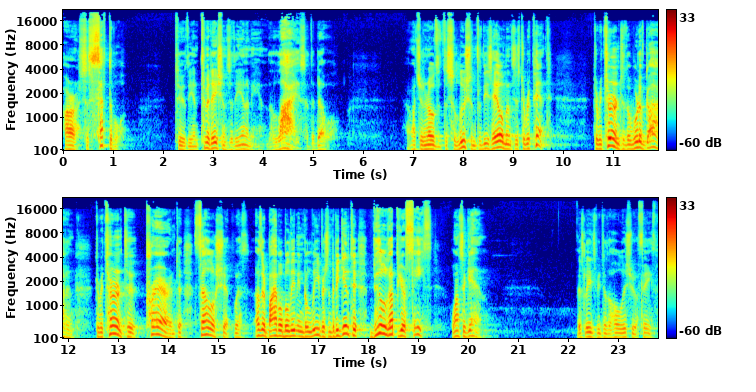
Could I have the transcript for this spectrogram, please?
are susceptible to the intimidations of the enemy and the lies of the devil. I want you to know that the solution for these ailments is to repent, to return to the Word of God, and to return to prayer and to fellowship with other Bible believing believers, and to begin to build up your faith once again. This leads me to the whole issue of faith.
